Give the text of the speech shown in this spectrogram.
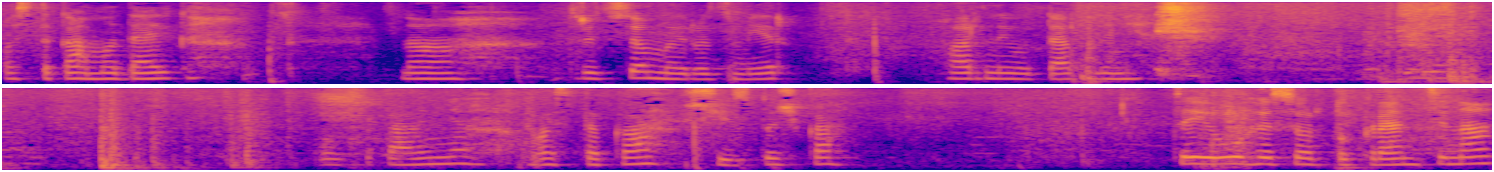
Ось така моделька на 37 розмір. Гарний утеплені. Остання ось така шісточка. Це юги сорту крем. Ціна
